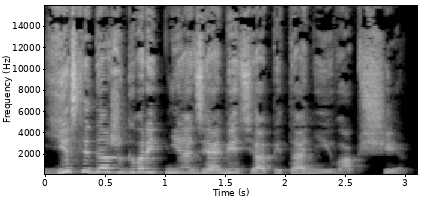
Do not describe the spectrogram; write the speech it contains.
Если даже говорить не о диабете, а о питании вообще,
